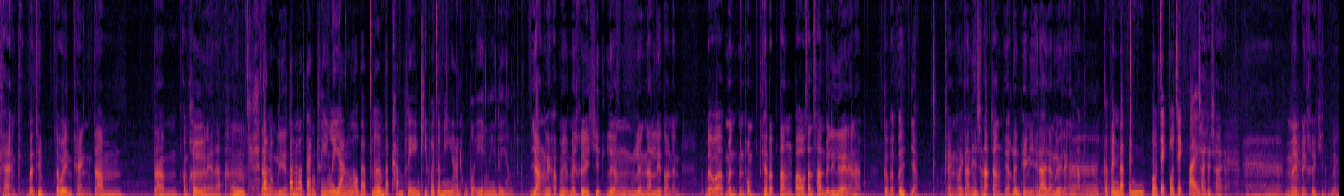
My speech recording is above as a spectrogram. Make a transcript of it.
แข่งแบบที่ตะเวนแข่งตามตามอำเภออะไรนะๆอืมตามโรงเรียน ตอนนั้นเราแต่งเพลงหรือยังเราแบบเริ่มแบบทำเพลง คิดว่าจะมีงานของตัวเองนี้หรือยังยังเลยครับ ไม่ไม่เคยคิดเรื่องเรื่องนั้นเลยตอนนั้น แบบว่าเหมือนเหมันผมแค่แบบตั้งเป้าสั้น ๆ ไปเรื่อยๆนะครับ ก็แบบเอ้ยอยากแข่งรายการนี้ให้ชนะจังอยากเล่นเพลงนี้ให้ได้จังเลยอะไรเงี้ยนะครับอ่าก็เป็นแบบเป็นโปรเจกต์โปรเจกต์ไป ใช่ใช่ใช่ครับอ่าไม่ไม่เคยคิดเรื่อง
